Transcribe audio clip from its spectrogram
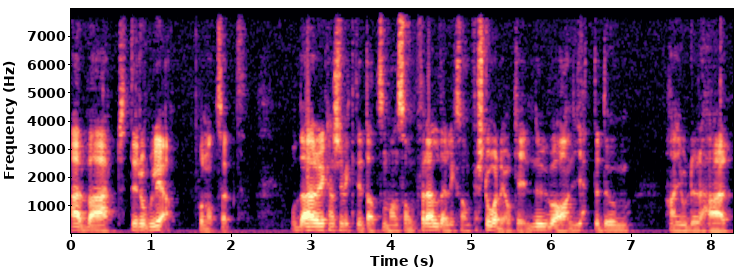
är värt det roliga på något sätt. Och där är det kanske viktigt att man som förälder liksom förstår det. Okej, nu var han jättedum. Han gjorde det här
